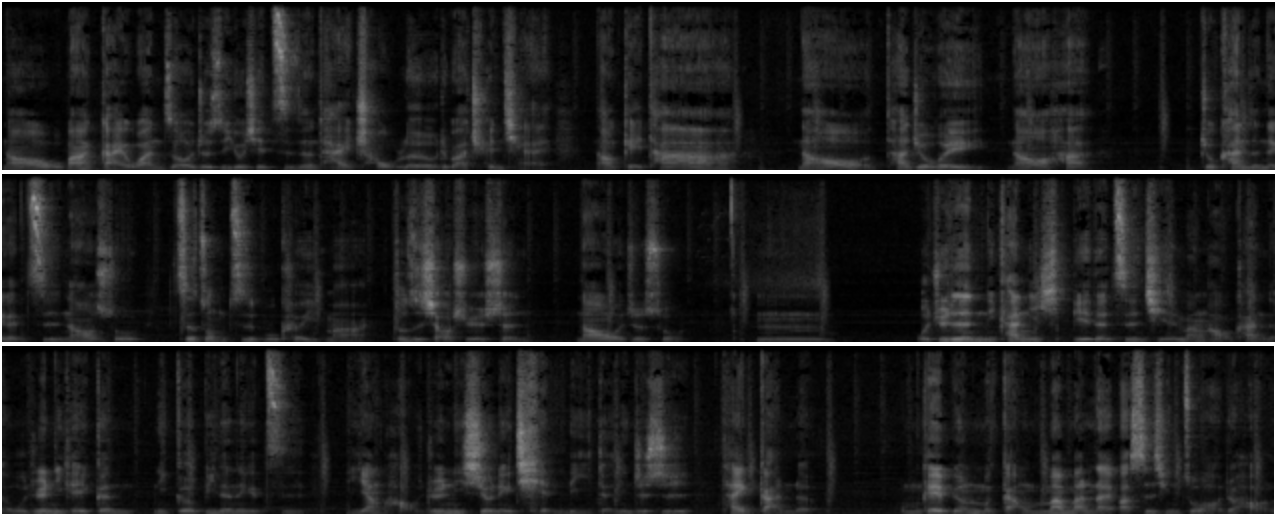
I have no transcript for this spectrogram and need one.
然后我帮他改完之后，就是有些字真的太丑了，我就把它圈起来，然后给他，然后他就会，然后他就看着那个字，然后说这种字不可以吗？都是小学生。然后我就说，嗯，我觉得你看你别的字其实蛮好看的，我觉得你可以跟你隔壁的那个字一样好，我觉得你是有那个潜力的，你只是太赶了，我们可以不用那么赶，我们慢慢来，把事情做好就好了。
